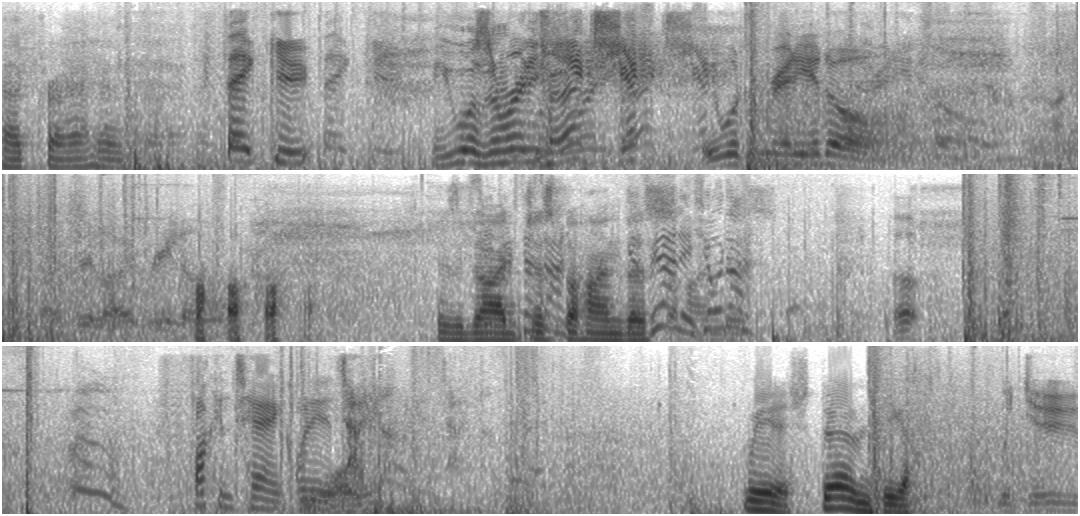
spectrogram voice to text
Backtrack. Thank you. Thank you. He wasn't ready for that shit. He wasn't ready at all. Reload, reload. There's a guy just behind this. Oh. Fucking tank, we need a tank. We need a Sturmtiger. We do.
